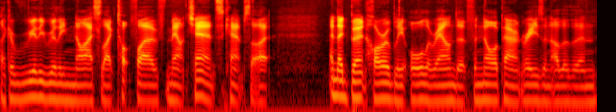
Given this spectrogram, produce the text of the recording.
like a really, really nice, like top five Mount Chance campsite, and they'd burnt horribly all around it for no apparent reason other than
